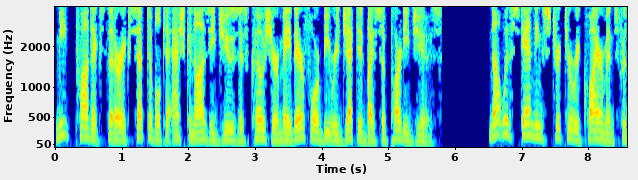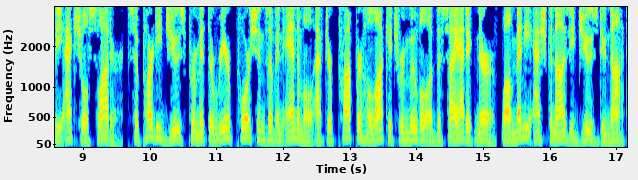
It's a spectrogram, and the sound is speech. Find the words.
Meat products that are acceptable to Ashkenazi Jews as kosher may therefore be rejected by Sephardi Jews. Notwithstanding stricter requirements for the actual slaughter, Sephardi Jews permit the rear portions of an animal after proper halakhic removal of the sciatic nerve, while many Ashkenazi Jews do not.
